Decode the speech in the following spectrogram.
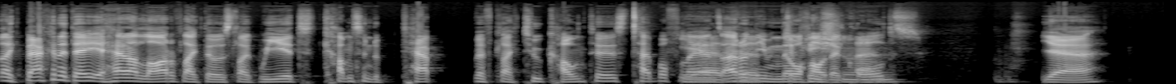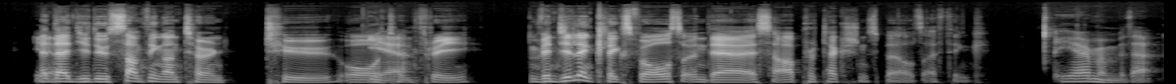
like back in the day, it had a lot of like those like weird comes into tap with like two counters type of lands. Yeah, I don't even know how they're called. Yeah. yeah. And then you do something on turn two or yeah. turn three. Vendilion cliques were also in there as our protection spells, I think. Yeah, I remember that.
